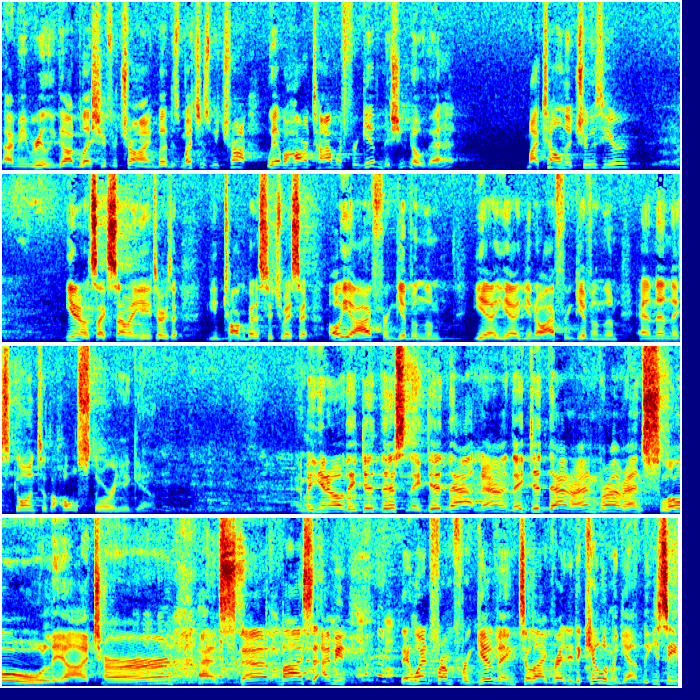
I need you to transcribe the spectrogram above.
I mean, really, God bless you for trying. But as much as we try, we have a hard time with forgiveness. You know that. Am I telling the truth here? You know, it's like some of you, you talk about a situation, say, oh, yeah, I've forgiven them. Yeah, yeah, you know, I've forgiven them. And then they go into the whole story again. And but you know, they did this and they did that and they did that and, and slowly I turn and step by step. I mean, they went from forgiving to like ready to kill him again. But you see,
